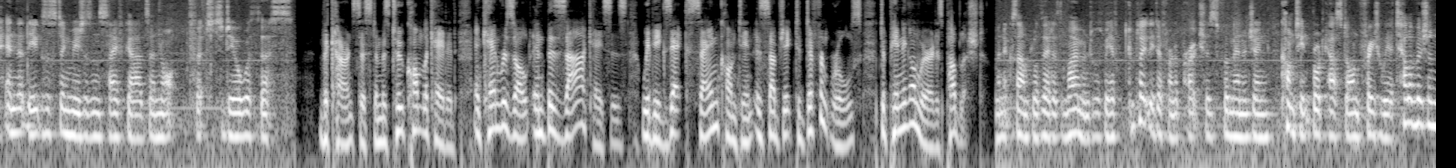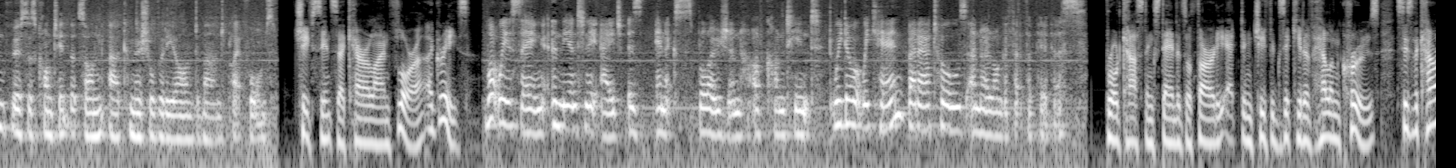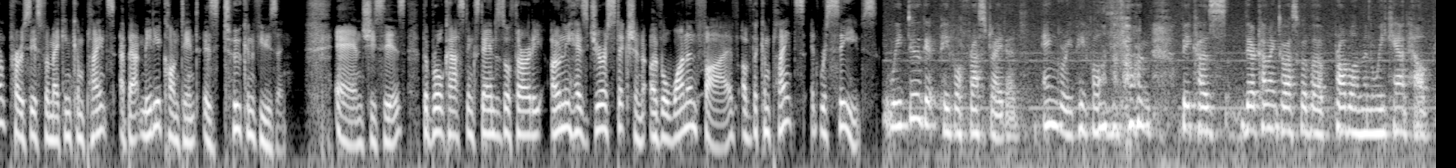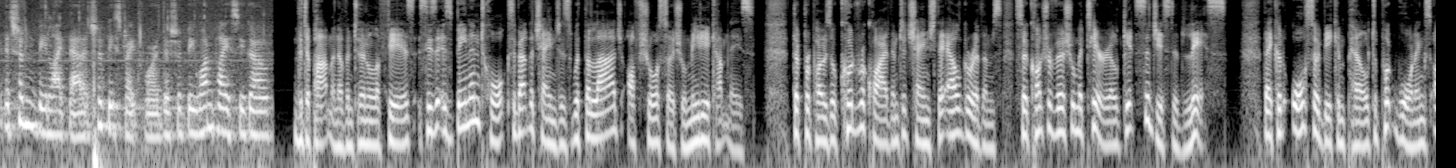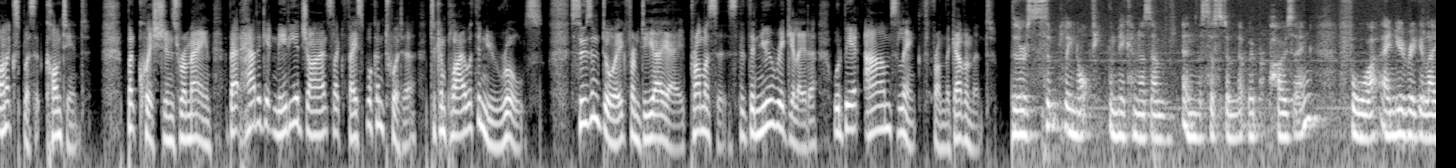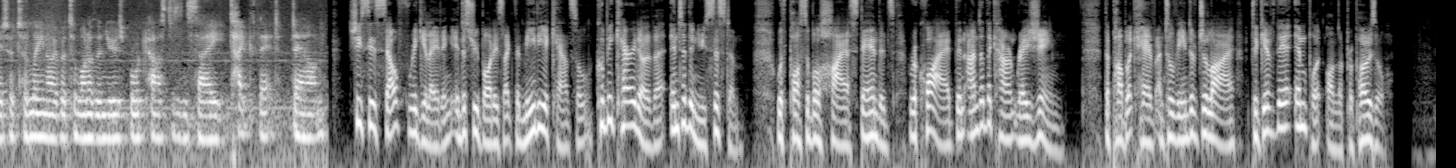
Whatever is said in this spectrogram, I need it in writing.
and that the existing measures and safeguards are not fit to deal with this. The current system is too complicated and can result in bizarre cases where the exact same content is subject to different rules depending on where it is published. An example of that at the moment was we have completely different approaches for managing content broadcast on free to air television versus content that's on uh, commercial video on demand platforms. Chief Censor Caroline Flora agrees. What we are seeing in the internet age is an explosion of content. We do what we can, but our tools are no longer fit for purpose. Broadcasting Standards Authority Acting Chief Executive Helen Cruz says the current process for making complaints about media content is too confusing. And she says the Broadcasting Standards Authority only has jurisdiction over one in five of the complaints it receives. We do get people frustrated, angry people on the phone because they're coming to us with a problem and we can't help. It shouldn't be like that. It should be straightforward. There should be one place you go the Department of Internal Affairs says it has been in talks about the changes with the large offshore social media companies. The proposal could require them to change their algorithms so controversial material gets suggested less. They could also be compelled to put warnings on explicit content. But questions remain about how to get media giants like Facebook and Twitter to comply with the new rules. Susan Doig from DIA promises that the new regulator would be at arm's length from the government. There is simply not the mechanism in the system that we're proposing for a new regulator to lean over to one of the news broadcasters and say, take that down. She says self regulating industry bodies like the Media Council could be carried over into the new system, with possible higher standards required than under the current regime. The public have until the end of July to give their input on the proposal.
